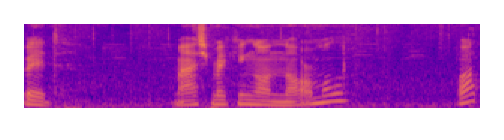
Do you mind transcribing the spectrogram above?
Wait, matchmaking on normal? What?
